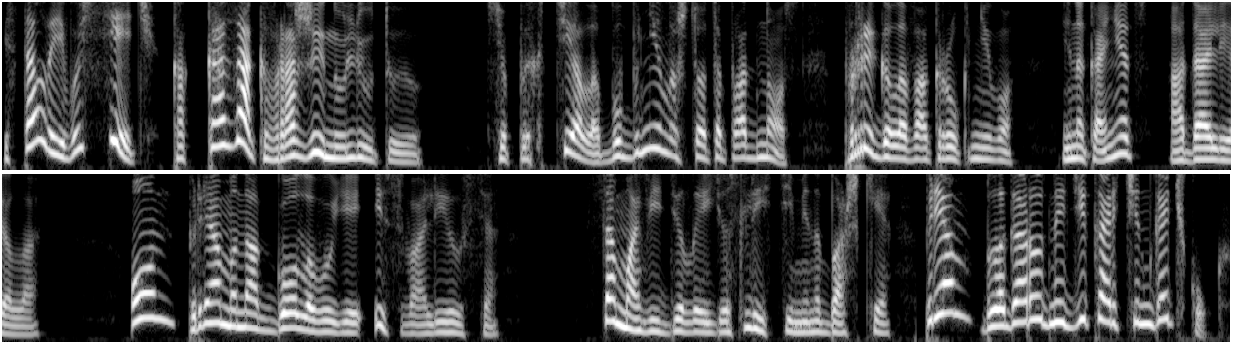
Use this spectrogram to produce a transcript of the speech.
и стала его сечь, как казак вражину лютую. Все пыхтело, бубнило что-то под нос, прыгала вокруг него и, наконец, одолела. Он прямо на голову ей и свалился. Сама видела ее с листьями на башке. Прям благородный дикарь Чингачкук.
